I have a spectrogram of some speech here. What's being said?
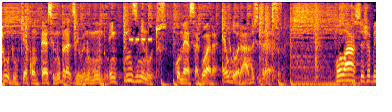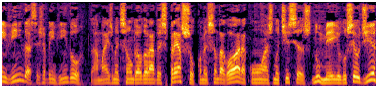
Tudo o que acontece no Brasil e no mundo em 15 minutos. Começa agora Eldorado Expresso. Olá, seja bem-vinda, seja bem-vindo a mais uma edição do Eldorado Expresso, começando agora com as notícias no meio do seu dia.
